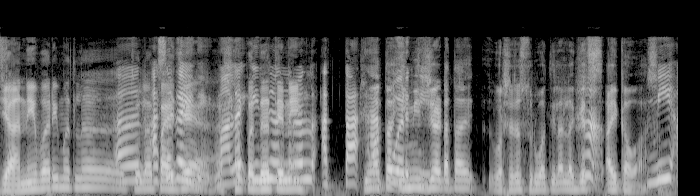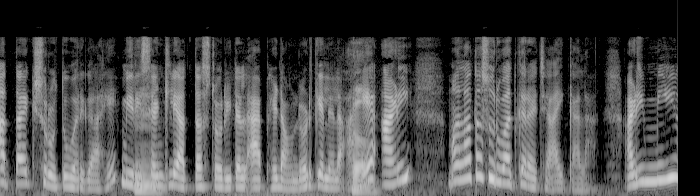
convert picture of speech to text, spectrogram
जानेवारी मधलं तुला पाहिजे मला जनरल आता इमिजिएट वर्षाच्या सुरुवातीला लगेच. ऐकावं. मी आता एक श्रोतू वर्ग आहे मी रिसेंटली आता स्टोरीटेल ॲप हे डाउनलोड केलेलं आहे. आणि मला आता सुरुवात करायची ऐकायला आणि मी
